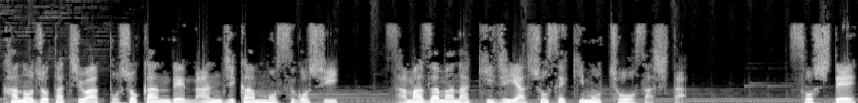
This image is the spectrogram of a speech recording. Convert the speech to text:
彼女たちは図書館で何時間も過ごし、様々な記事や書籍も調査した。そして、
